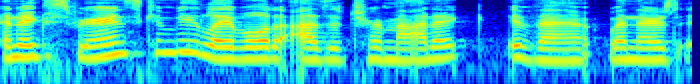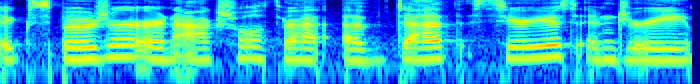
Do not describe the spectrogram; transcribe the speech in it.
an experience can be labeled as a traumatic event when there's exposure or an actual threat of death, serious injury,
